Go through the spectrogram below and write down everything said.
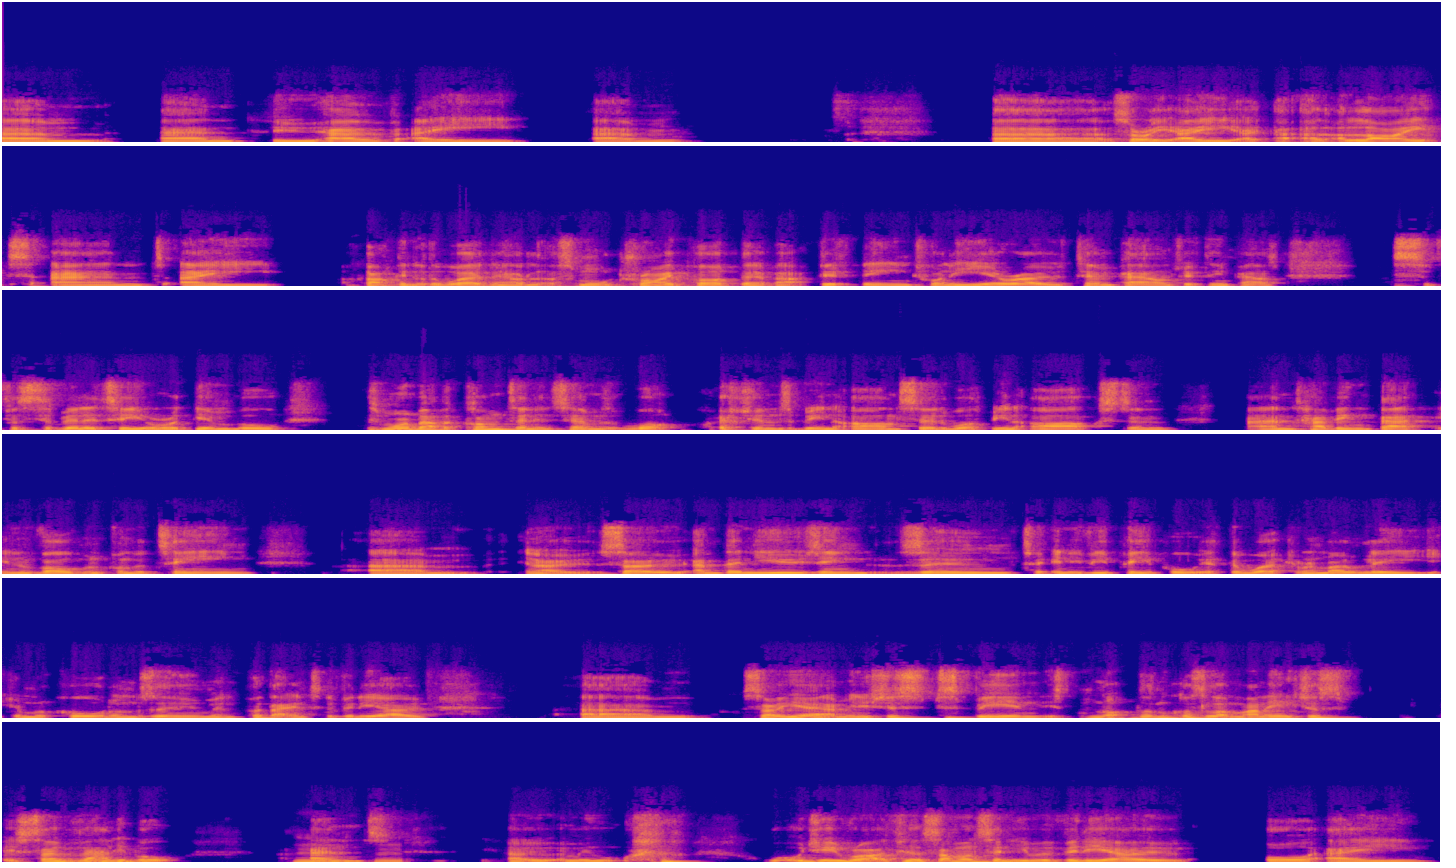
um, and to have a um, uh, sorry, a, a, a, light and a I can't think of the word now, a small tripod. They're about 15, 20 euros, 10 pounds, 15 pounds for stability or a gimbal it's more about the content in terms of what questions are being answered, what's being asked, and and having that involvement from the team. Um, you know, so and then using Zoom to interview people if they're working remotely. You can record on Zoom and put that into the video. Um, so yeah, I mean, it's just just being. It's not doesn't cost a lot of money. It's just it's so valuable. Mm-hmm. And you know, I mean, what would you write if someone sent you a video or a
